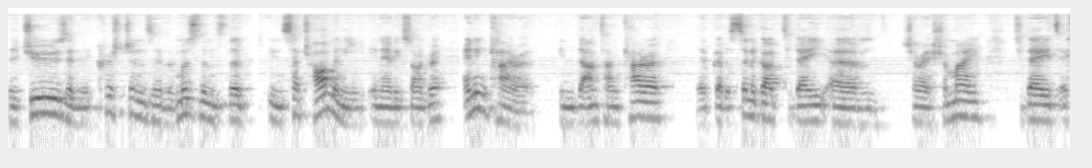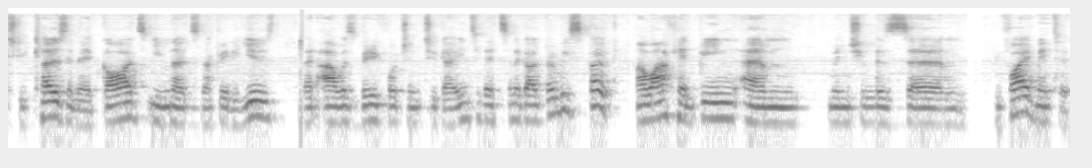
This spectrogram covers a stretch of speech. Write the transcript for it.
the Jews and the Christians and the Muslims lived in such harmony in Alexandria and in Cairo, in downtown Cairo. They've got a synagogue today, um, Shamayim. Today it's actually closed and they have guards, even though it's not really used. But I was very fortunate to go into that synagogue. But we spoke. My wife had been, um, when she was, um, before I met her,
